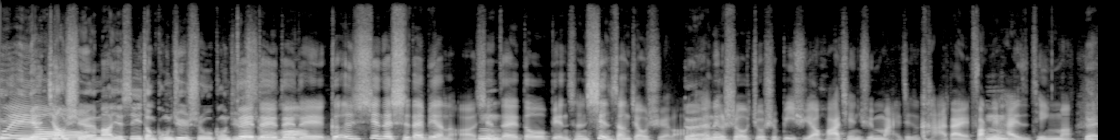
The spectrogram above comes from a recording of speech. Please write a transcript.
语言教学吗？也是一种工具书，工具书。对对对对，可现在时代变了啊，现在都变成线上教学了。对，那个时候就是必须要花钱去买这个卡带，放给孩子听嘛。对，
